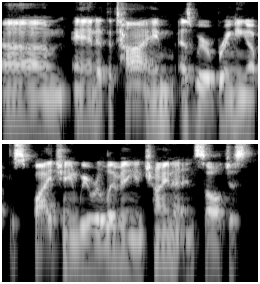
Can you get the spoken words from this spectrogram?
Um, and at the time, as we were bringing up the supply chain, we were living in China and saw just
